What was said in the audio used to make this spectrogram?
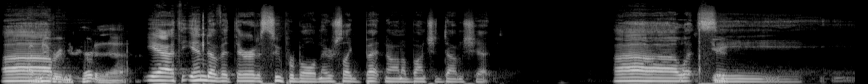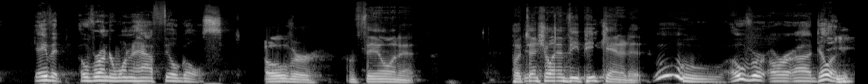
I've Um, never even heard of that. Yeah, at the end of it, they're at a Super Bowl and they're just like betting on a bunch of dumb shit. Uh, let's see. David, over under one and a half field goals. Over. I'm feeling it. Potential MVP candidate. Ooh, over or uh, Dylan.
